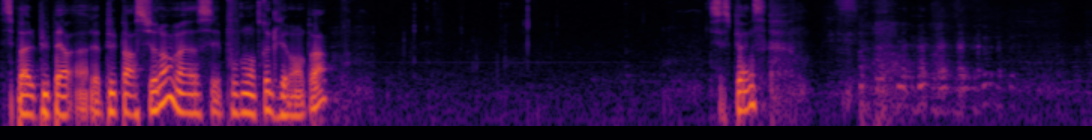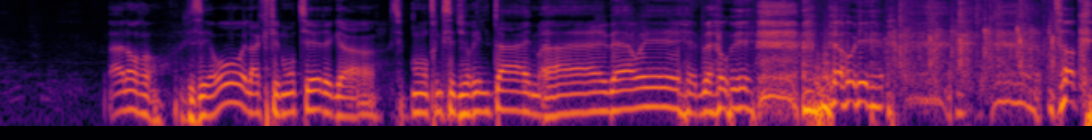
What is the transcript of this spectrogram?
c'est pas le plus, le plus passionnant, mais c'est pour vous montrer que je ne vends pas. Suspense. Alors, zéro, là je fais monter les gars. C'est pour montrer que c'est du real time. Ah, ben oui, ben oui, ben oui. Donc,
